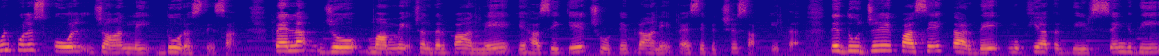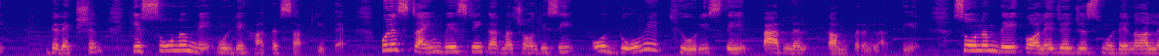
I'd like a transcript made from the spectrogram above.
ਹੁਣ ਪੁਲਿਸ ਕੋਲ ਜਾਣ ਲਈ ਦੋ ਰਸਤੇ ਸਨ। ਪਹਿਲਾ, ਜੋ ਮਾਮੇ ਚੰਦਰਪਾਨ ਨੇ ਕਿਹਾ ਸੀ ਕਿ ਛੋਟੇ ਭਰਾ ਨੇ ਪੈਸੇ ਪਿੱਛੇ ਸਭ ਕੀਤਾ। ਤੇ ਦੂਜੇ ਪਾਸੇ ਘਰ ਦੇ ਮੁਖੀਆ ਤਕਦੀਰ ਸਿੰਘ ਦੀ ਡਾਇਰੈਕਸ਼ਨ ਕਿ ਸੋਨਮ ਨੇ ਮੁੰਡੇ ਖਾਤਰ ਸਭ ਕੀਤਾ ਪੁਲਿਸ ਟਾਈਮ ਵੇਸਟ ਨਹੀਂ ਕਰਨਾ ਚਾਹੁੰਦੀ ਸੀ, ਉਹ ਦੋਵੇਂ ਥਿਉਰੀਜ਼ ਤੇ ਪੈਰਲਲ ਕੰਮ ਕਰਨ ਲੱਗਦੀ ਹੈ। ਸੋਨਮ ਦੇ ਕਾਲਜ ਜਿਸ ਮੁੰਡੇ ਨਾਲ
